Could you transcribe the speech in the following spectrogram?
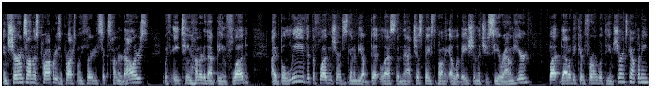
Insurance on this property is approximately $3,600, with 1800 of that being flood. I believe that the flood insurance is going to be a bit less than that, just based upon the elevation that you see around here, but that'll be confirmed with the insurance company.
